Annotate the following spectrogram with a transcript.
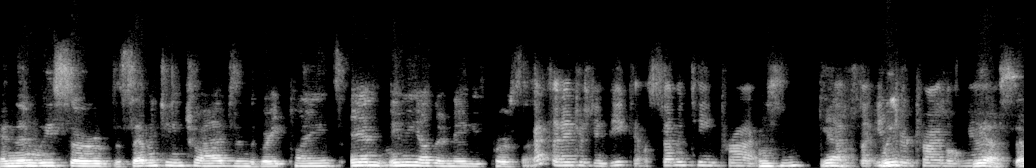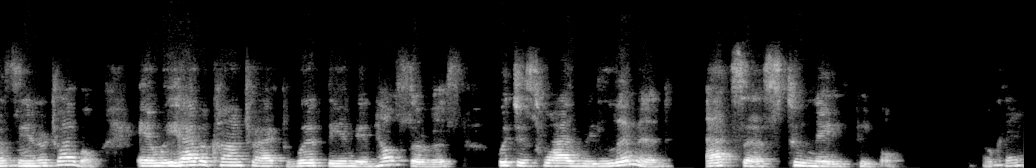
and then we serve the 17 tribes in the Great Plains and mm-hmm. any other Native person. That's an interesting detail. 17 tribes. Mm-hmm. Yeah. That's the intertribal. Yeah. Yes, that's mm-hmm. the intertribal. And we have a contract with the Indian Health Service, which is why we limit access to Native people. Okay.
